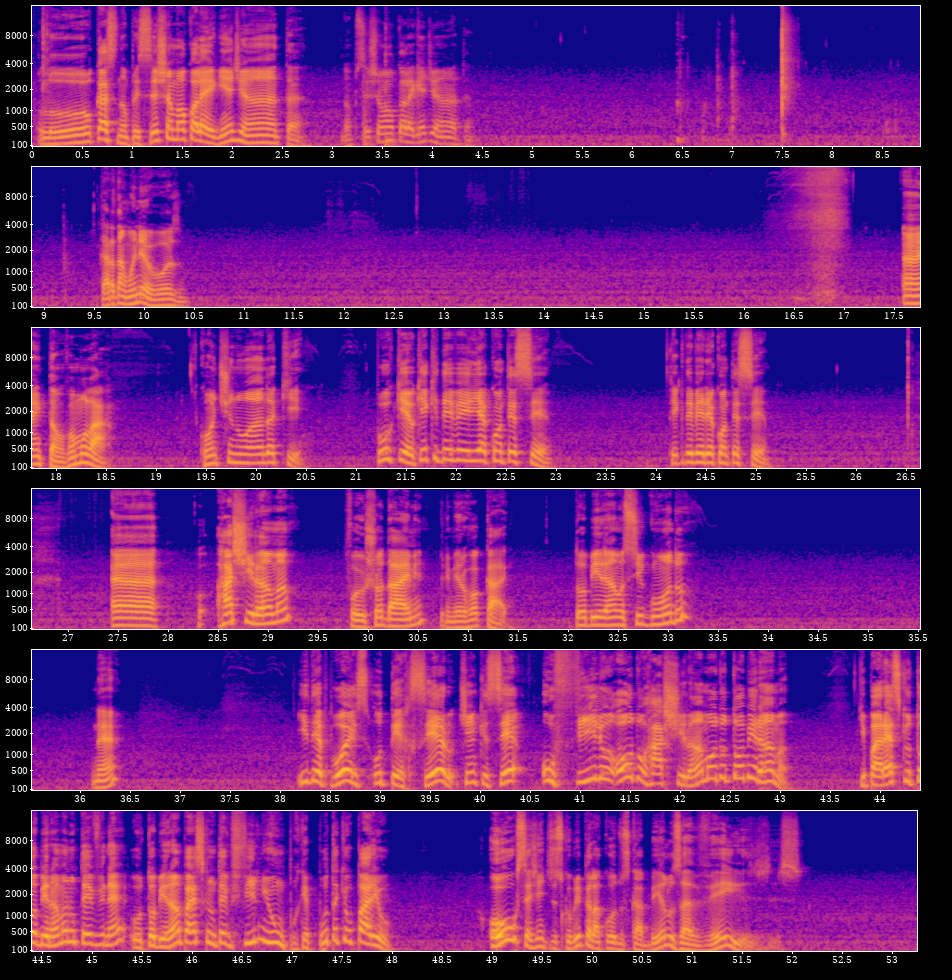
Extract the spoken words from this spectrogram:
Lucas, não precisa chamar o coleguinha de anta. Não precisa chamar o coleguinha de anta. O cara tá muito nervoso. Ah, então, vamos lá. Continuando aqui. Por quê? O que, que deveria acontecer? O que, que deveria acontecer? É, Hashirama foi o Shodaime, primeiro Hokage. Tobirama, segundo. Né? E depois, o terceiro tinha que ser o filho ou do Hashirama ou do Tobirama. Que parece que o Tobirama não teve, né? O Tobirama parece que não teve filho nenhum, porque puta que o pariu. Ou, se a gente descobrir pela cor dos cabelos, às vezes.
